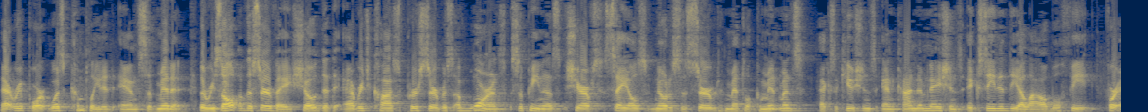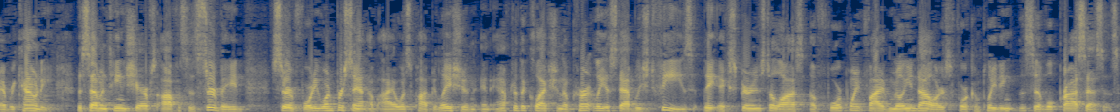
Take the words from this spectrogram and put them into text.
That report was completed and submitted. The result of the survey showed that the average cost per service of warrants, subpoenas, sheriff's sales, notices served, mental commitments, executions, and condemnations exceeded the allowable fee for every county. The 17 sheriff's offices surveyed serve 41% of Iowa's population, and after the collection of currently established fees, they experienced a loss of $4.5 million for completing the civil processes.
